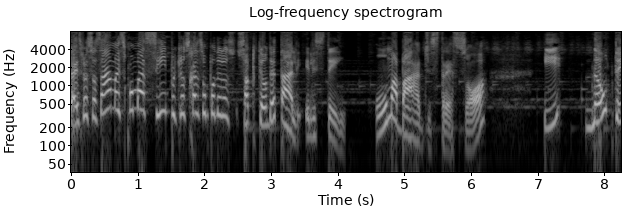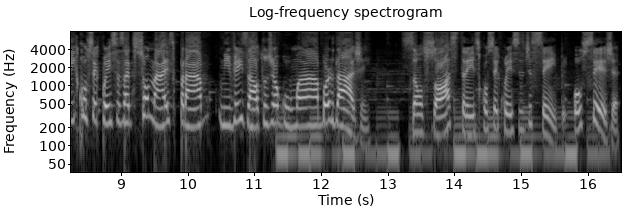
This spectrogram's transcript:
Aí as pessoas, ah, mas como assim? Porque os caras são poderosos. Só que tem um detalhe, eles têm uma barra de estresse só e não tem consequências adicionais para níveis altos de alguma abordagem. São só as três consequências de sempre. Ou seja,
